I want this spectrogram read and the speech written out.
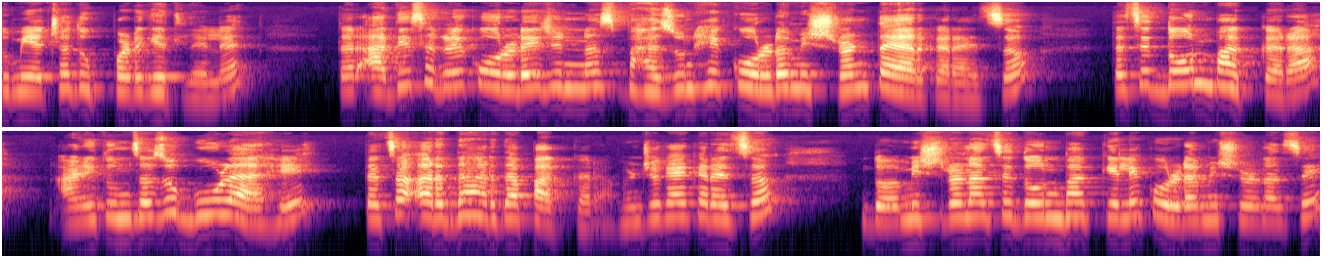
तुम्ही याच्या दुप्पट घेतलेले आहेत. तर आधी सगळे कोरडे जिन्नस भाजून हे कोरडं मिश्रण तयार करायचं. त्याचे दोन भाग करा आणि तुमचा जो गूळ आहे त्याचा अर्धा अर्धा पाक करा. म्हणजे काय करायचं? दो मिश्रणाचे दोन भाग केले कोरड्या मिश्रणाचे.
